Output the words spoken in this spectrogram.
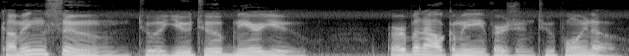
Coming soon to a YouTube near you. Urban Alchemy version 2.0.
